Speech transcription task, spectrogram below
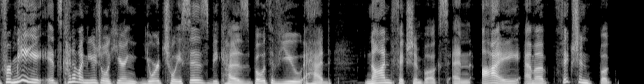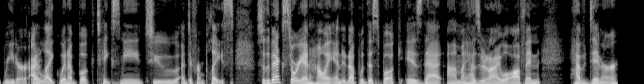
for me, it's kind of unusual hearing your choices because both of you had nonfiction books, and I am a fiction book reader. I like when a book takes me to a different place. So, the backstory on how I ended up with this book is that um, my husband and I will often have dinner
